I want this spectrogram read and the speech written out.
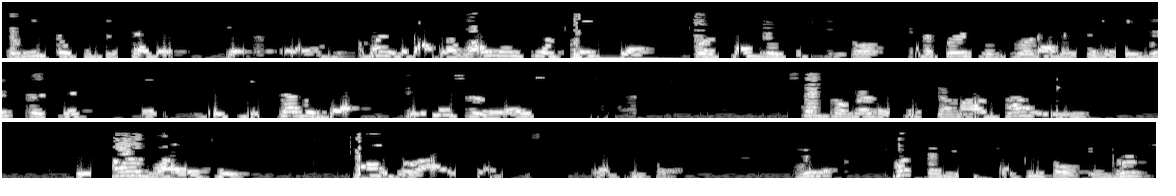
the researchers have said that, that uh, learning about that, why do we feel hatred towards hundreds of people and aversion toward others? And if they researched it, they discovered that the answer is central nervous system, our brain, is hardwired to categorize things and people. We put things and people in groups.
